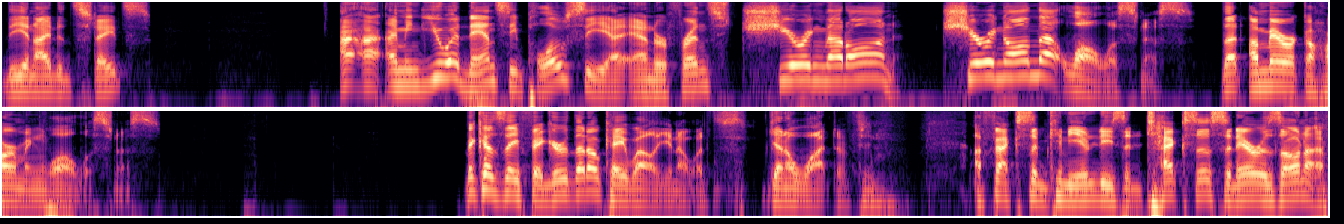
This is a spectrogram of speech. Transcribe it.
the United States. I, I mean, you had Nancy Pelosi and her friends cheering that on, cheering on that lawlessness, that America harming lawlessness. Because they figured that, okay, well, you know, it's going to what? Affect some communities in Texas and Arizona.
